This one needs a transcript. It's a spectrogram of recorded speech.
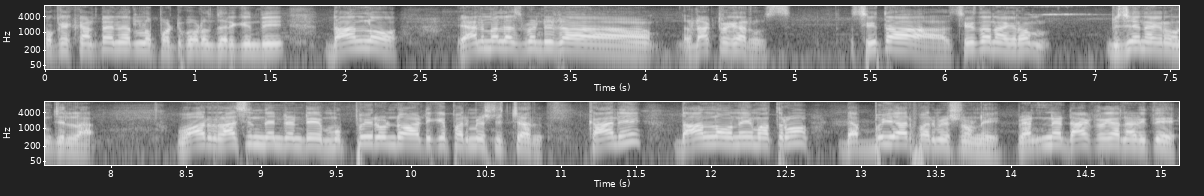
ఒక కంటైనర్లో పట్టుకోవడం జరిగింది. దానిలో యానిమల్ హస్బెండరీ డాక్టర్ గారు సీతా సీతానగరం విజయనగరం జిల్లా. వారు రాసింది ఏంటంటే ముప్పై రెండు వాటికి పర్మిషన్ ఇచ్చారు. కానీ దానిలో ఉన్నాయి మాత్రం డెబ్బై ఆరు పర్మిషన్ ఉన్నాయి. వెంటనే డాక్టర్ గారిని అడిగితే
